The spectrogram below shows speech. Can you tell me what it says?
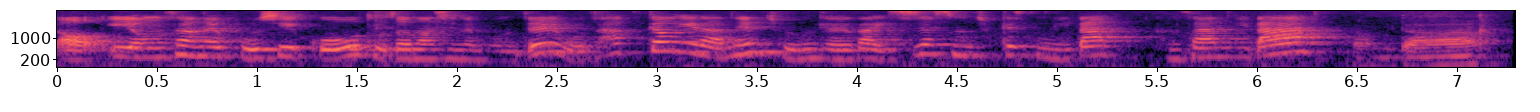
어, 이 영상을 보시고 도전하시는 분들 모두 합격이라는 좋은 결과 있으셨으면 좋겠습니다. 감사합니다. 감사합니다.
